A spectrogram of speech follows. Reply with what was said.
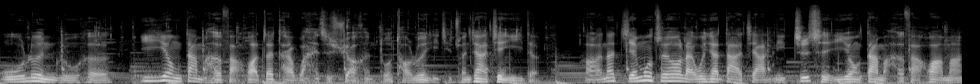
无论如何，医用大麻合法化在台湾还是需要很多讨论以及专家建议的。好了，那节目最后来问一下大家，你支持医用大麻合法化吗？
